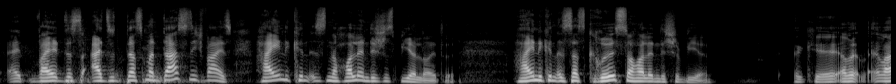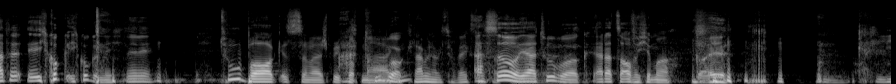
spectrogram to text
Äh, weil das, also, dass man das nicht weiß. Heineken ist ein holländisches Bier, Leute. Heineken ist das größte holländische Bier. Okay, aber äh, warte, ich gucke ich gucke nicht. Nee, nee. Tuborg ist zum Beispiel Ach, Kopenhagen. Tuborg, damit habe ich verwechselt. Ach so, ja, Tuborg. Ja, das sauf ich immer. Geil.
